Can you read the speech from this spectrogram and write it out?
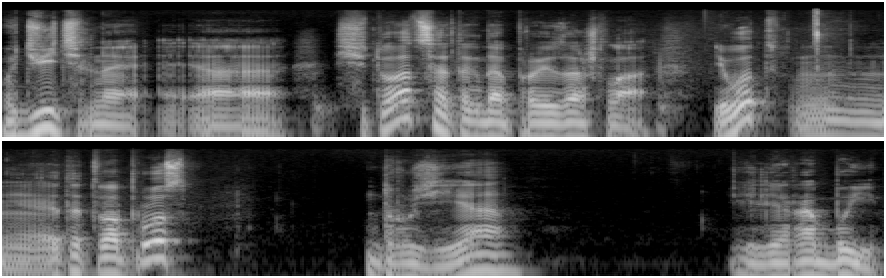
удивительная э, ситуация тогда произошла. И вот этот вопрос, друзья или рабы.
